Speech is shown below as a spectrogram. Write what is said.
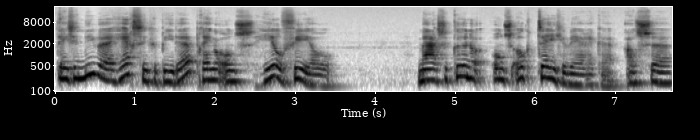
Deze nieuwe hersengebieden brengen ons heel veel, maar ze kunnen ons ook tegenwerken als ze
